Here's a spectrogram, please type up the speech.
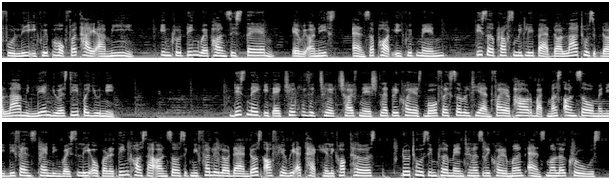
fully equipped 6 for Thai Army, including weapon system, avionics, and support equipment, is approximately $8 to $10 million USD per unit. This makes it a choice that requires both flexibility and firepower but must also manage defense spending wisely operating costs are also significantly lower than those of heavy attack helicopters due to simpler maintenance requirements and smaller crews.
